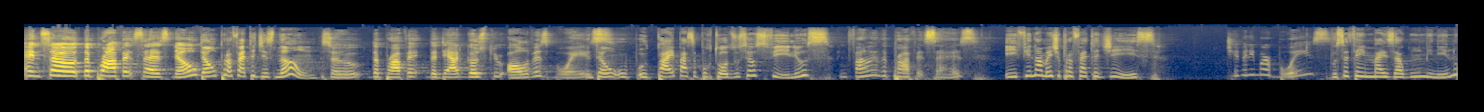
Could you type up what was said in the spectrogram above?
And so the prophet says, no. Então o profeta diz não. So the prophet, the dad goes through all of his boys. Então o, o pai passa por todos os seus filhos. and finally the prophet says, E finalmente o profeta diz: Do you have any more boys? Você tem mais algum menino?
